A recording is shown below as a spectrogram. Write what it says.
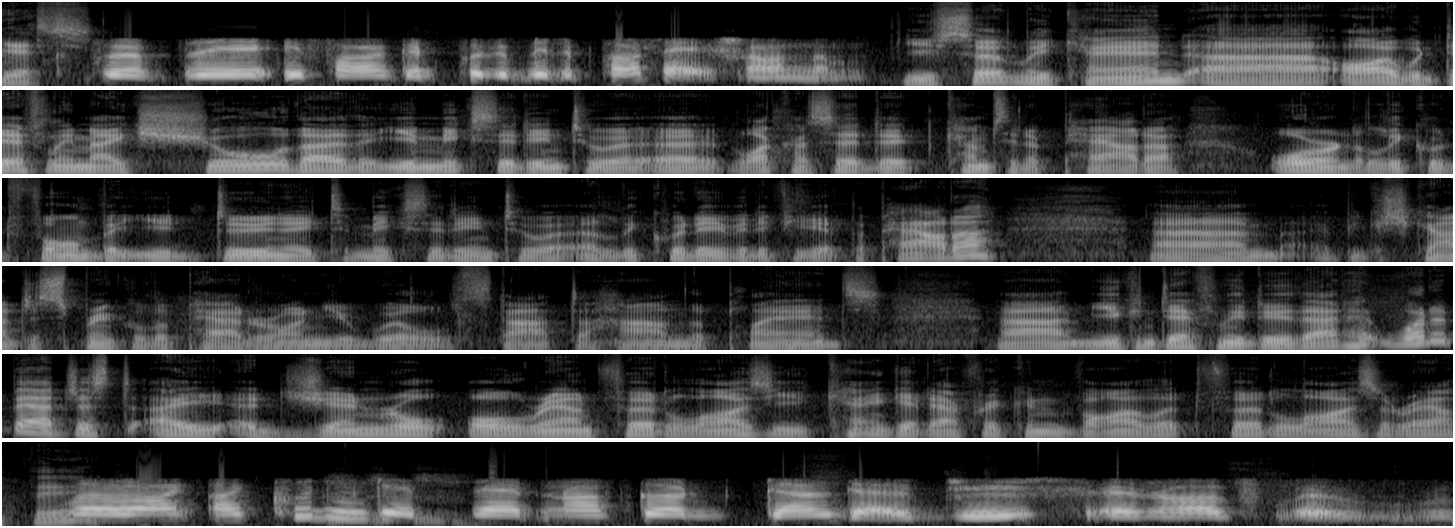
Yes. If I could put a bit of potash on them. You certainly can. Uh, I would definitely make sure, though, that you mix it into a, a, like I said, it comes in a powder or in a liquid form, but you do need to mix it into a, liquid, even if you get the powder, um, because you can't just sprinkle the powder on, you will start to harm the plants. Um, you can definitely do that. What about just a, a general all round fertiliser? You can get African violet fertiliser out there. Well, I, I couldn't get that, and I've got go-go juice, and I've uh,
